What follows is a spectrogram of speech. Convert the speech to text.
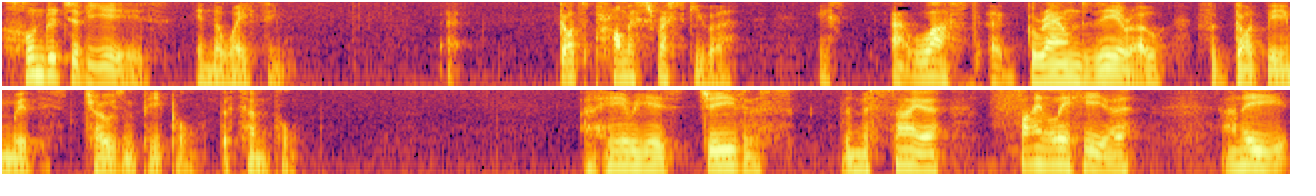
hundreds of years in the waiting. Uh, God's promised rescuer is at last at ground zero for God being with his chosen people, the temple. And here he is, Jesus, the Messiah, finally here. And he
